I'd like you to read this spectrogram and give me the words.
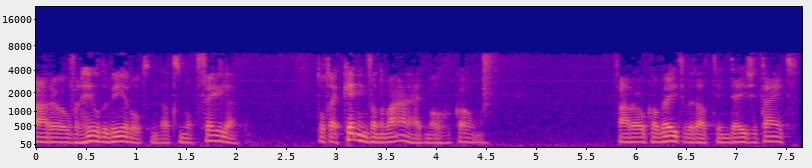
Vader, over heel de wereld en dat er nog velen tot erkenning van de waarheid mogen komen. Vader, ook al weten we dat in deze tijd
